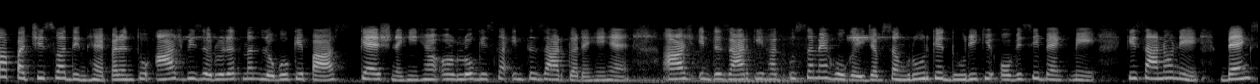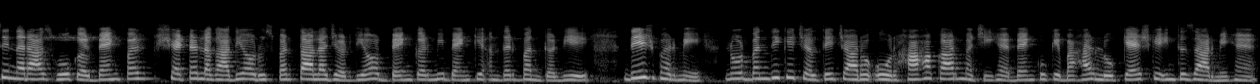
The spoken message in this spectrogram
का 25वां दिन है परंतु आज भी जरूरतमंद लोगों के पास कैश नहीं है और लोग इसका इंतज़ार कर रहे हैं। आज इंतज़ार की हद उस समय हो गई जब संगरूर के धूरी की ओवीसी बैंक में किसानों ने बैंक से नाराज़ होकर बैंक पर शटर लगा दिया और उस पर ताला जड़ दिया और बैंक कर्मी बैंक के अंदर बंद कर दिए। देश भर में नोटबंदी के चलते चारों ओर हाहाकार मची है। बैंकों के बाहर लोग कैश के इंतज़ार में हैं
